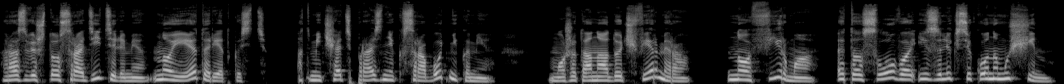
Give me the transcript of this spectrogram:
Разве что с родителями, но и это редкость. Отмечать праздник с работниками? Может, она дочь фермера? Но фирма — это слово из лексикона мужчин.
